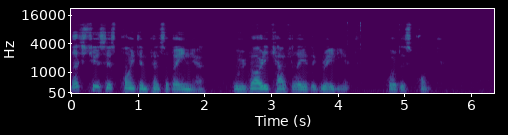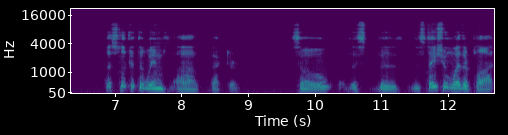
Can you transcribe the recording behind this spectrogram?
Let's choose this point in Pennsylvania where we've already calculated the gradient for this point. Let's look at the wind uh, vector. So this, the, the station weather plot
